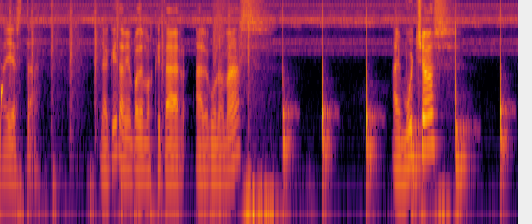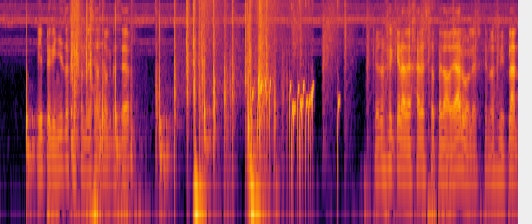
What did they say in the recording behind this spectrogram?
Ahí está. De aquí también podemos quitar alguno más. Hay muchos. Y hay pequeñitos que están deseando crecer. Que no es que quiera dejar esto pelado de árboles, que no es mi plan.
